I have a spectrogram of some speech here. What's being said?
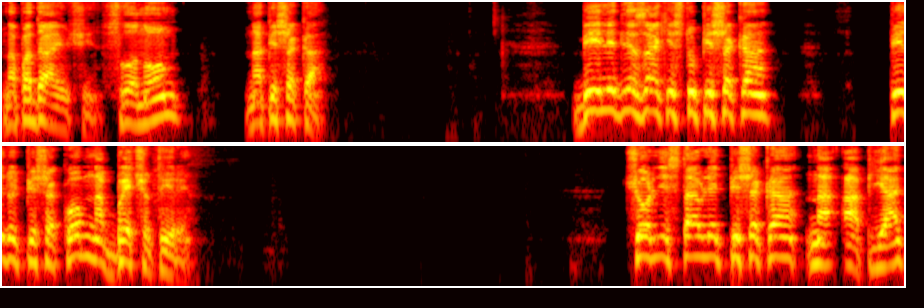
Нападаючи слоном на пішака. Білі для захисту пішака підуть пішаком на Б4. Чорні ставлять пішака на А5,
